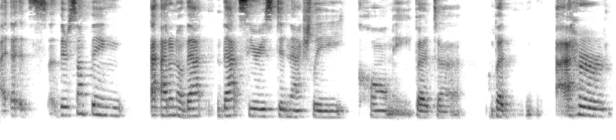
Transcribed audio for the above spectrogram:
it's there's something I, I, don't know that that series didn't actually call me, but uh, but I, her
